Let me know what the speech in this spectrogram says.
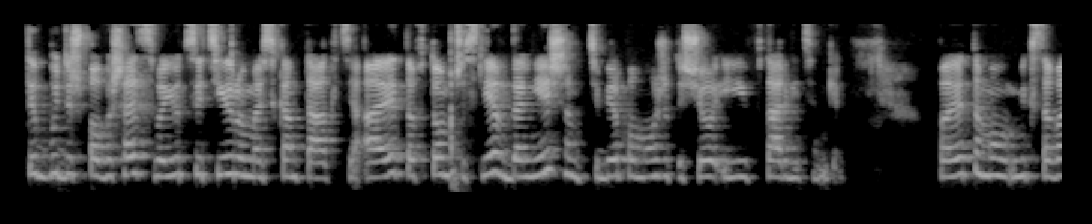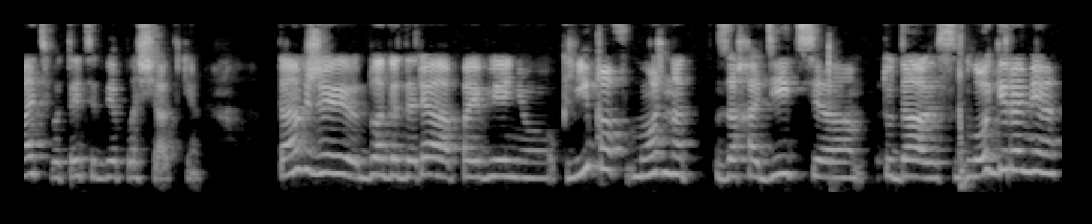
ты будешь повышать свою цитируемость ВКонтакте, а это в том числе в дальнейшем тебе поможет еще и в таргетинге. Поэтому миксовать вот эти две площадки. Также благодаря появлению клипов можно заходить э, туда с блогерами,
